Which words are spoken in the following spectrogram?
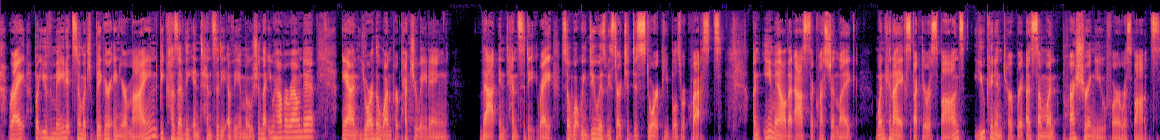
right? But you've made it so much bigger in your mind because of the intensity of the emotion that you have around it. And you're the one perpetuating that intensity, right? So what we do is we start to distort people's requests an email that asks a question like, when can I expect a response? You can interpret as someone pressuring you for a response.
